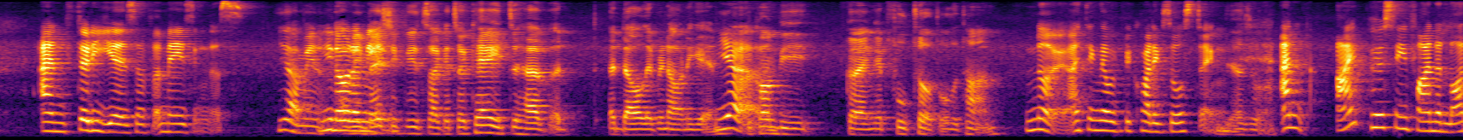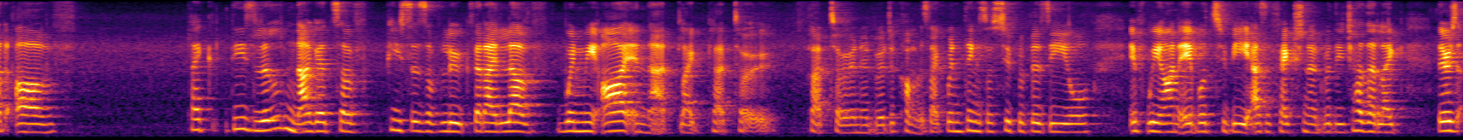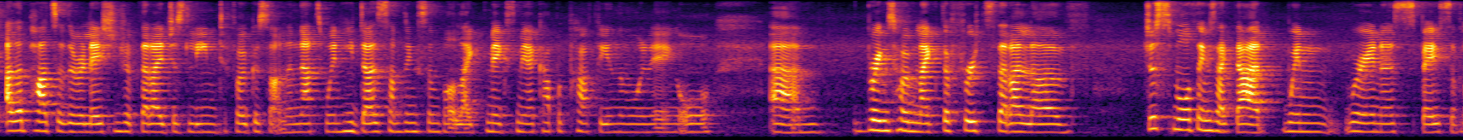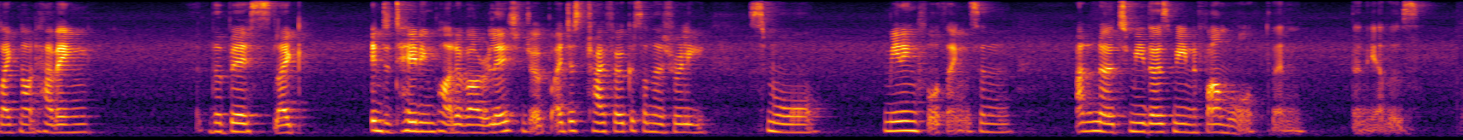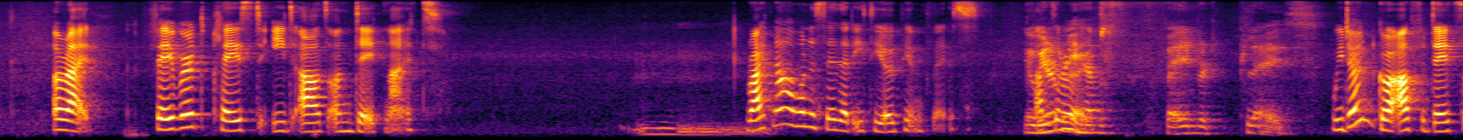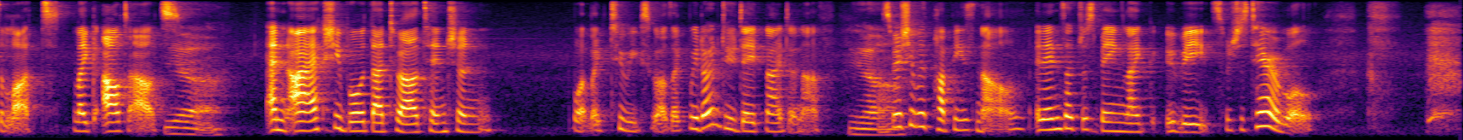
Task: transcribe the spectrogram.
and 30 years of amazingness? Yeah, I mean, You know I what I mean, mean? Basically, it's like it's okay to have a, a dull every now and again. Yeah. You can't be going at full tilt all the time No, I think that would be quite exhausting. Yeah, as well. And I personally find a lot of like these little nuggets of pieces of Luke that I love when we are in that like plateau, plateau in inverted commas, like when things are super busy or if we aren't able to be as affectionate with each other, like there's other parts of the relationship that I just lean to focus on. And that's when he does something simple, like makes me a cup of coffee in the morning or um, brings home like the fruits that I love just small things like that when we're in a space of like not having the best like entertaining part of our relationship i just try focus on those really small meaningful things. And i don't know to me those mean far more than than the others. All right. Favorite place to eat out on date night? Mm. Right now i want to say that ethiopian place. Yeah, we don't really road. have a favorite place. we don't go out for dates a lot like out out Yeah. And I actually brought that to our attention, what, like two weeks ago. I was like, we don't do date night enough, Yeah. especially with puppies now. It ends up just being like Uber Eats, which is terrible.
